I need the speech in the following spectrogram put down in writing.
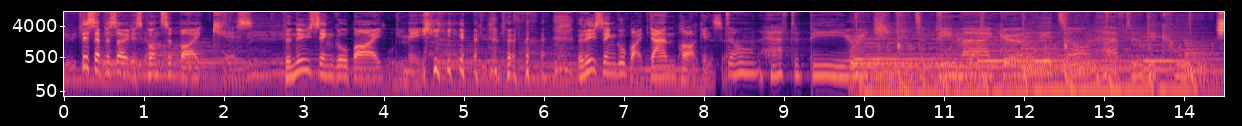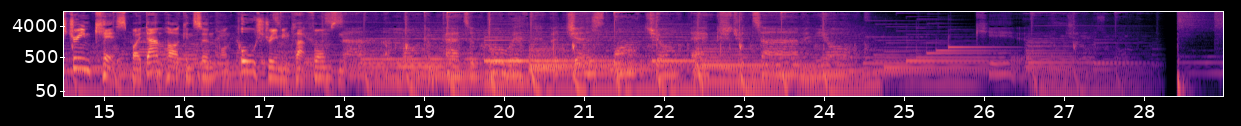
This episode is sponsored by Kiss, the new single by me. the new single by Dan Parkinson. Don't have to be rich to be my girl. You don't have to be cool. Stream Kiss by Dan Parkinson on all streaming platforms now.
